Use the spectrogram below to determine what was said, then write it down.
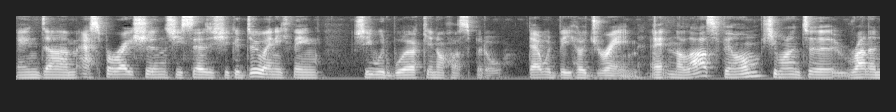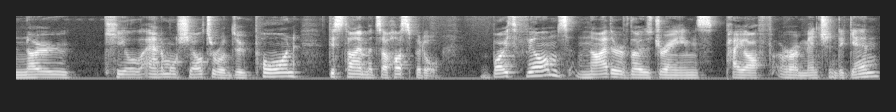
And um, aspirations, she says if she could do anything, she would work in a hospital. That would be her dream. And in the last film, she wanted to run a no kill animal shelter or do porn. This time it's a hospital Both films, neither of those dreams pay off or are mentioned again,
